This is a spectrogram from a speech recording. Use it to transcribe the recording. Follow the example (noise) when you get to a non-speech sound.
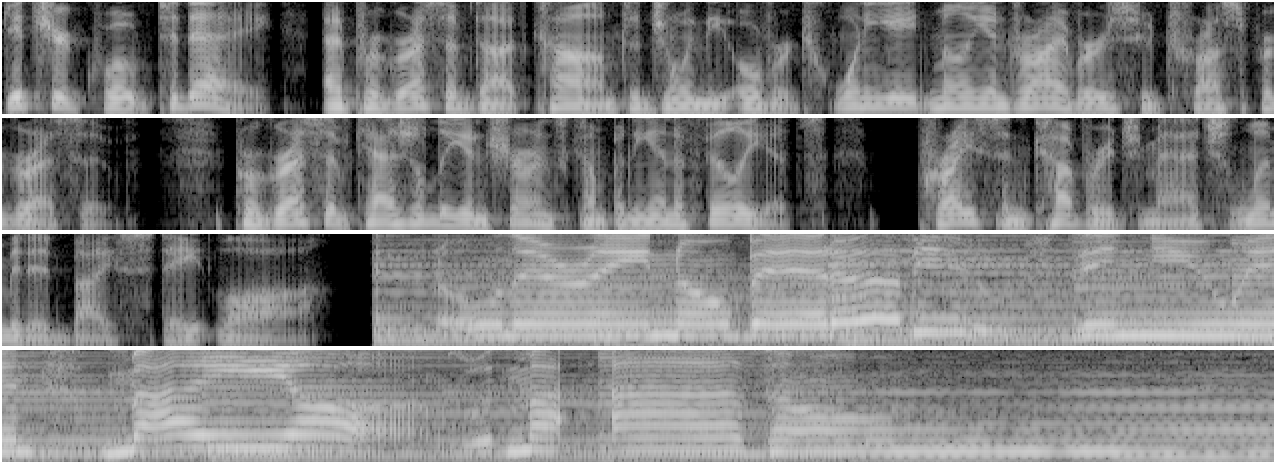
Get your quote today at progressive.com to join the over 28 million drivers who trust Progressive. Progressive Casualty Insurance Company and Affiliates. Price and coverage match limited by state law. No, there ain't no better view than you in my arms with my eyes on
